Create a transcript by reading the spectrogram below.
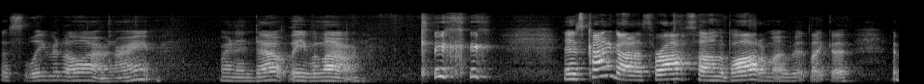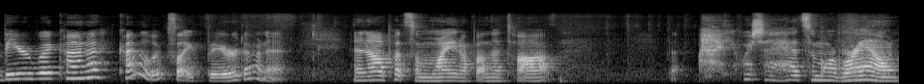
Just leave it alone, right? When in doubt, leave alone. it's kind of got a froth on the bottom of it, like a, a beer would kind of. Kind of looks like beer, don't it? And I'll put some white up on the top. I wish I had some more brown.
